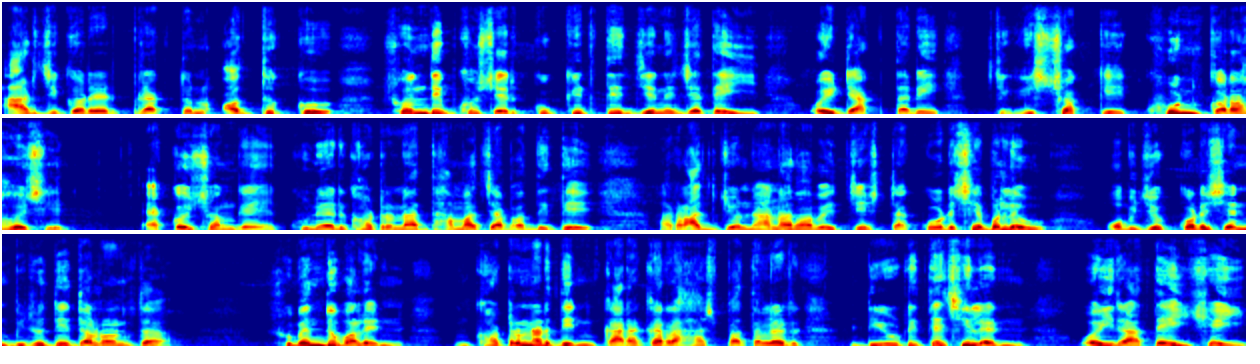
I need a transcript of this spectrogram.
আরজিকরের প্রাক্তন অধ্যক্ষ সন্দীপ ঘোষের কুকীর্তি জেনে যেতেই ওই ডাক্তারি চিকিৎসককে খুন করা হয়েছে। একই সঙ্গে খুনের ঘটনা ধামাচাপা দিতে রাজ্য নানাভাবে চেষ্টা করেছে বলেও অভিযোগ করেছেন বিরোধী দলনেতা। শুভেন্দু বলেন, ঘটনার দিন কারা কারা হাসপাতালের ডিউটিতে ছিলেন, ওই রাতেই সেই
